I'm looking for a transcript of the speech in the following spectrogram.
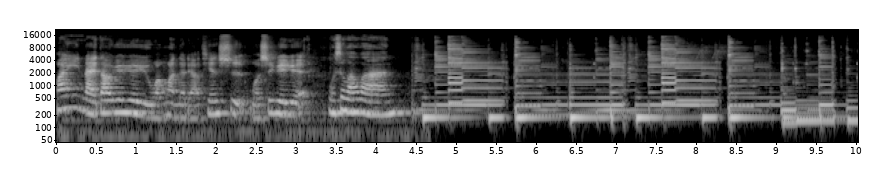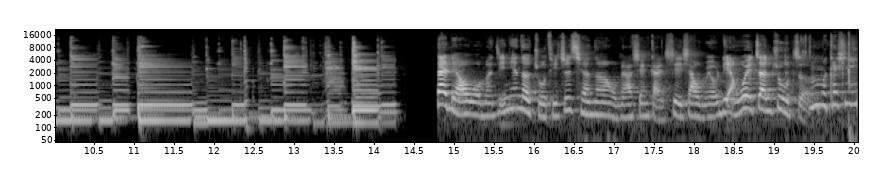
欢迎来到月月与婉婉的聊天室，我是月月。我是婉婉。在聊我们今天的主题之前呢，我们要先感谢一下我们有两位赞助者，嗯，开心，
